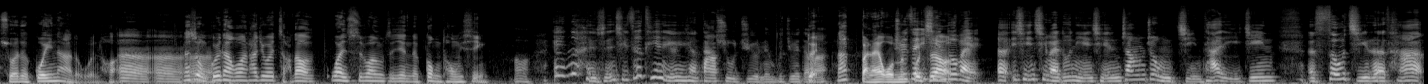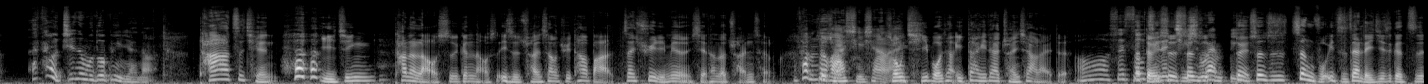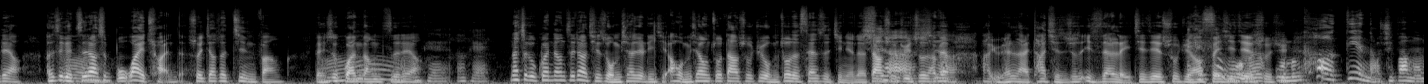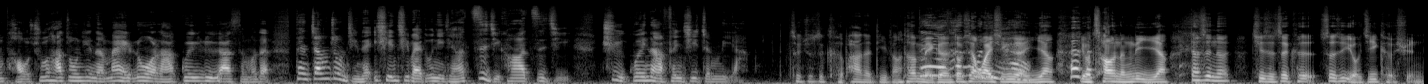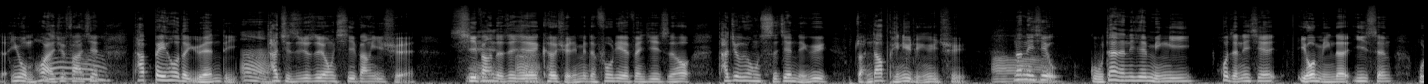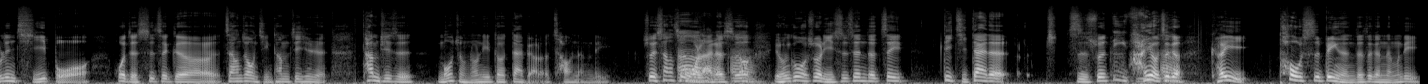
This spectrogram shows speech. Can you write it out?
所谓的归纳的文化，嗯嗯，那这种归纳的话，他就会找到万事万物之间的共通性。哦，哎，那很神奇，这个听起来有点像大数据了，你不觉得吗？对，那本来我们不知道，在一千多百呃一千七百多年前，张仲景他已经呃搜集了他，他有治那么多病人呢、啊。他之前 已经他的老师跟老师一直传上去，他把在序里面写他的传承，他们都把它写下来，从岐伯这样一代一代传下来的。哦，所以那等于是几十万笔，对，甚至是政府一直在累积这个资料，而这个资料是不外传的，所以叫做禁方。等于是官方资料。OK OK。那这个官方资料，其实我们现在就理解啊，我们现在做大数据，我们做了三十几年的大数据之后，他们啊，原来它其实就是一直在累积这些数据，然后分析这些数据。我们靠电脑去帮我们跑出它中间的脉络啦、规律啊什么的。但张仲景在一千七百多年前，他自己靠他自己去归纳、分析、整理啊。这就是可怕的地方。他们每个人都像外星人一样，有超能力一样。但是呢，其实这颗这是有迹可循的，因为我们后来去发现，它背后的原理，嗯它其实就是用西方医学。西方的这些科学里面的傅立叶分析之后，他就用时间领域转到频率领域去。那那些古代的那些名医或者那些有名的医生，无论岐伯或者是这个张仲景，他们这些人，他们其实某种能力都代表了超能力。所以上次我来的时候，有人跟我说，李时珍的这第几代的子孙还有这个可以透视病人的这个能力。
